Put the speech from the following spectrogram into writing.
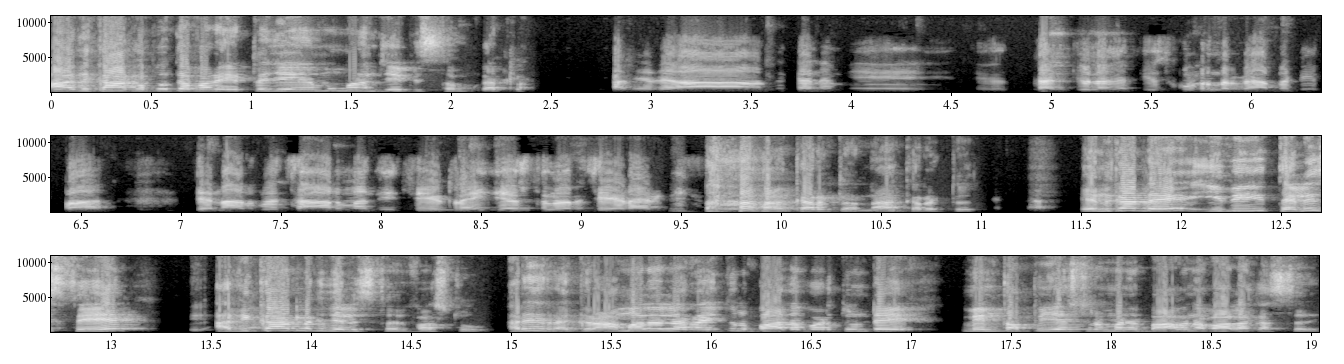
అది కాకపోతే మనం ఎట్లా చేయము? మనం చేపిస్తాం. అట్లా. తీసుకుంటున్నారు కాబట్టి జనాలు కూడా చాలా మంది ట్రై చేస్తున్నారు చేయడానికి. కరెక్ట్ అన్న కరెక్ట్. ఎందుకంటే ఇది తెలిస్తే అధికారులకు తెలుస్తుంది ఫస్ట్ అరే గ్రామాలలో రైతులు బాధపడుతుంటే మేము తప్పు చేస్తున్నామనే భావన వాళ్ళకి వస్తుంది.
